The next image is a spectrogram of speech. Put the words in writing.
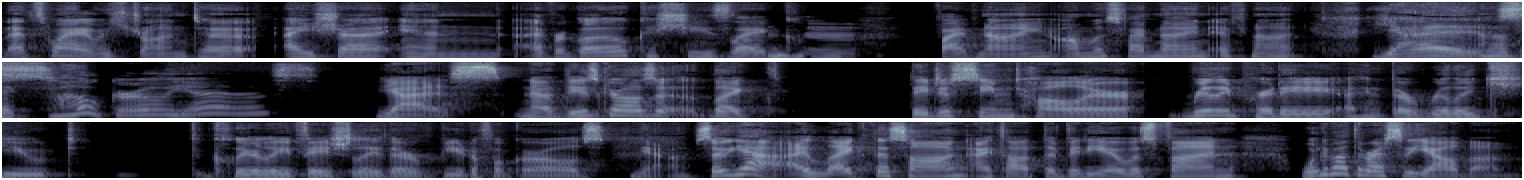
That's why I was drawn to Aisha in Everglow because she's like Mhm. five nine, almost five nine, if not. yes. And I was like, wow, girl, yes. Yes. No, these girls are like they just seem taller, really pretty. I think they're really cute. Clearly, facially, they're beautiful girls. Yeah. So yeah, I like the song. I thought the video was fun. What about the rest of the album?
